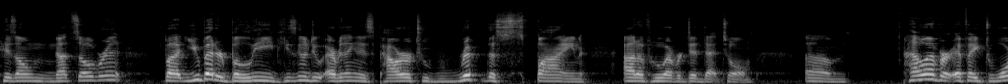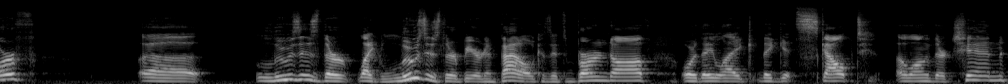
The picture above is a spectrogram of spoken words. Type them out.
his own nuts over it, but you better believe he's gonna do everything in his power to rip the spine out of whoever did that to him. Um, however, if a dwarf uh, loses their like loses their beard in battle because it's burned off, or they like they get scalped along their chin,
